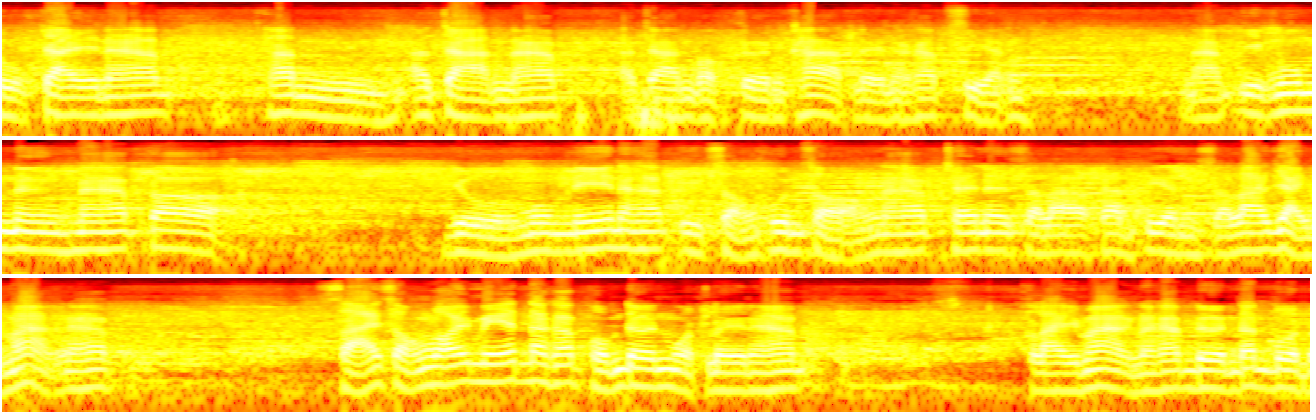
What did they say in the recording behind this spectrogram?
ถูกใจนะครับ ท่านอาจารย์นะครับ อาจารย์บอกเกินคาดเลยนะครับ เสียงนะครับอีกมุมหนึ่งนะครับก็อยู่มุมนี้นะครับอีก2คูณ2นะครับ ใช้ในศาลาการเปลี่ยนศาลาใหญ่มากนะครับ สาย 200 เมตรนะครับ ผมเดินหมดเลยนะครับ ไกลมากนะครับ เดินด้านบน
